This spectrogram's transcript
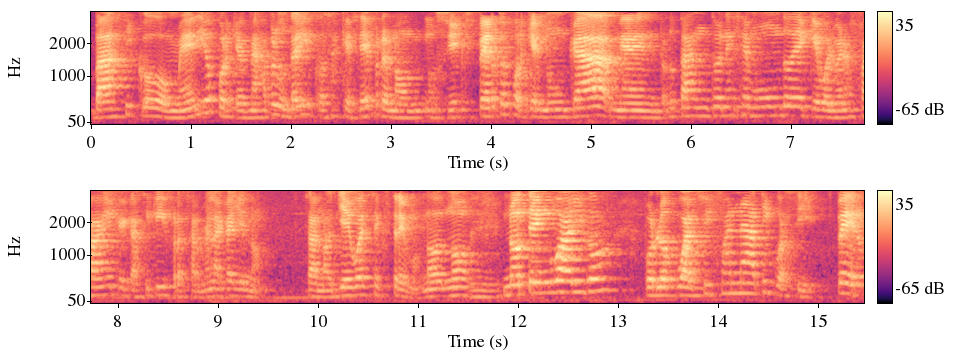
básico o medio porque me vas a preguntar y cosas que sé, pero no, no soy experto porque nunca me adentro tanto en ese mundo de que volverme fan y que casi que disfrazarme en la calle, no. O sea, no llego a ese extremo, no, no, no tengo algo por lo cual soy fanático así, pero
